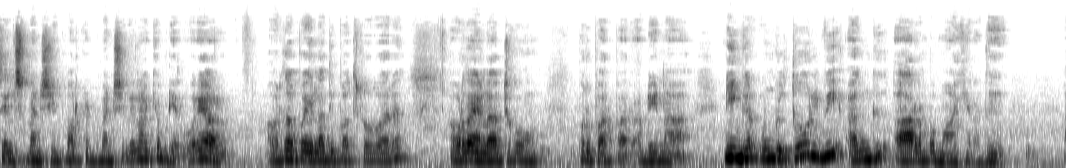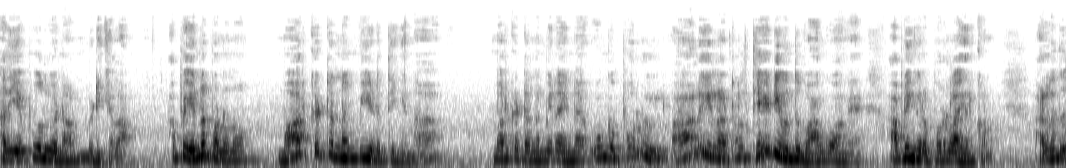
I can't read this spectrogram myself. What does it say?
சேல்ஸ்மேன்ஷிப் மார்க்கெட்மேன்ஷிப் இதெல்லாம் வைக்க முடியாது. ஒரே ஆள். அவர் தான் போய் எல்லாத்தையும் பார்த்துட்டு வருவார். அவர் தான் எல்லாத்துக்கும் பொறுப்பாக இருப்பார் அப்படின்னா நீங்கள் உங்கள் தோல்வி அங்கு ஆரம்பமாகிறது. அது எப்போது வேணாலும் பிடிக்கலாம் அப்போ என்ன பண்ணணும்? மார்க்கெட்டை நம்பி எடுத்திங்கன்னா மார்க்கெட்டை நம்பினா என்ன? உங்கள் பொருள் ஆலையிலாற்றால் தேடி வந்து வாங்குவாங்க. அப்படிங்கிற பொருளாக இருக்கணும். அல்லது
